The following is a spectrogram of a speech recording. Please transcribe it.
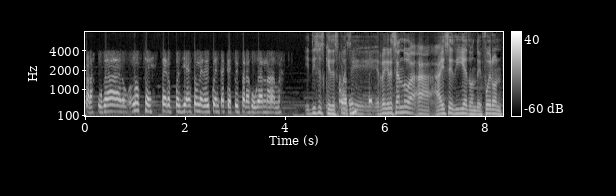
para jugar o no sé, pero pues ya eso me doy cuenta que fui para jugar nada más. Y dices que después, eh, regresando a, a, ese día donde fueron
